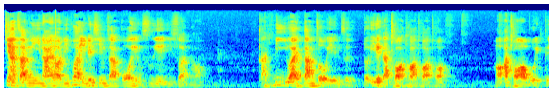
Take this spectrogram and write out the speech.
正十年来吼，立法院咧审查国营事业预算吼。甲例外当作原则，就一直甲拖拖拖拖，吼啊拖袂过，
